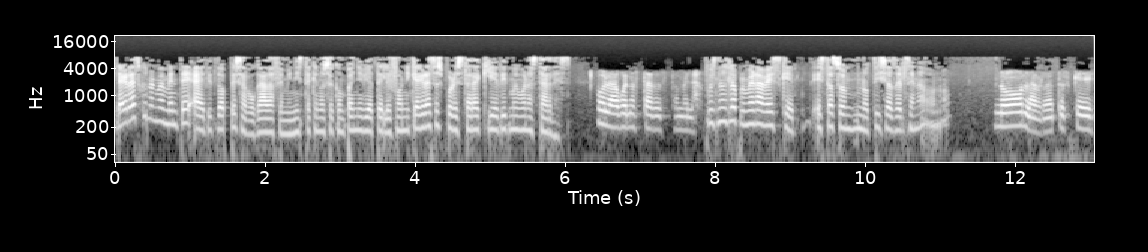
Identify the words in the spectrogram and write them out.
Le agradezco enormemente a Edith López, abogada feminista, que nos acompaña vía telefónica. Gracias por estar aquí, Edith. Muy buenas tardes. Hola, buenas tardes, Pamela. Pues no es la primera vez que estas son noticias del Senado, ¿no? No, la verdad es que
